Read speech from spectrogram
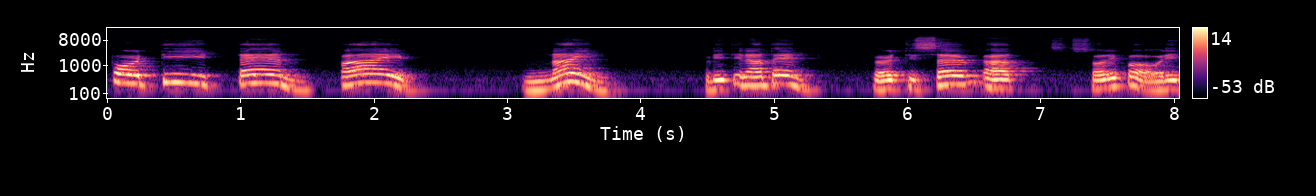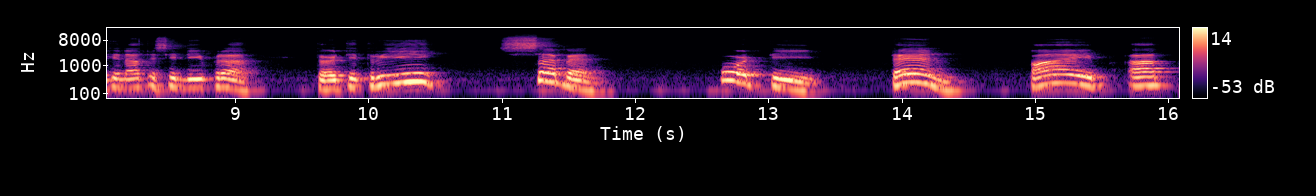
40, 10, 5, 9. Ulitin natin. 37 at sorry po, ulitin natin si Libra. 33, 7, 40, 10, 5 at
